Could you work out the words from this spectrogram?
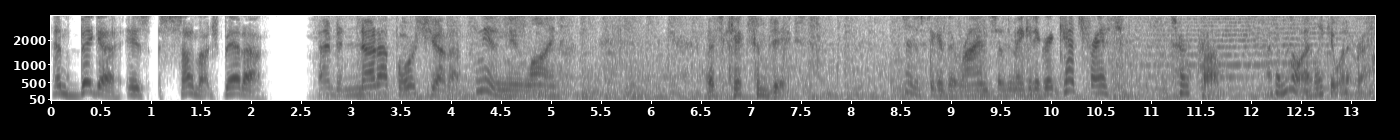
and bigger is so much better. Time to nut up or shut up. I need a new line. Let's kick some dicks. Just because it rhymes doesn't make it a great catchphrase. It's her problem. I don't know. I like it when it rhymes.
